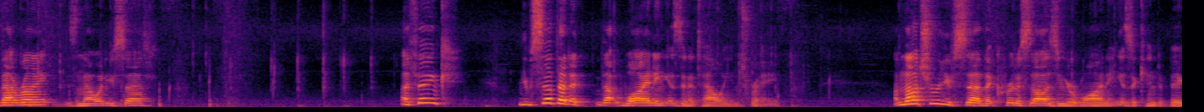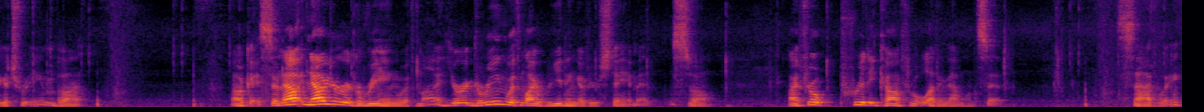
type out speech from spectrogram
that right? Isn't that what you said? I think you've said that it, that whining is an Italian trait. I'm not sure you've said that criticizing your whining is akin to bigotry, but Okay, so now now you're agreeing with my you're agreeing with my reading of your statement. So I feel pretty comfortable letting that one sit. Sadly.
